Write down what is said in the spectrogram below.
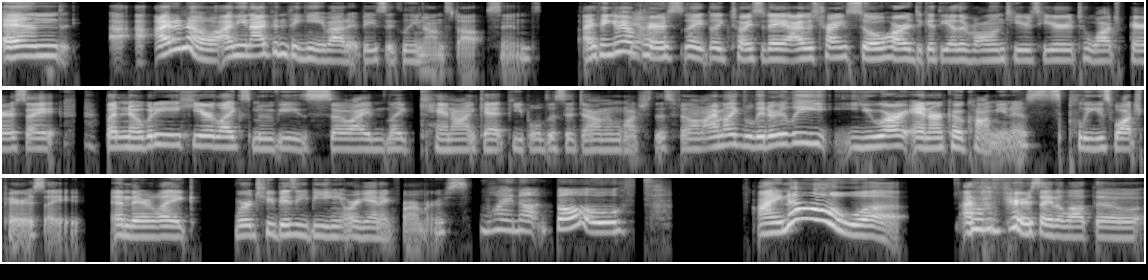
And I, I, don't know. I mean, I've been thinking about it basically nonstop since. I think about yeah. Parasite like twice a day. I was trying so hard to get the other volunteers here to watch Parasite, but nobody here likes movies, so I like cannot get people to sit down and watch this film. I'm like literally you are anarcho communists. Please watch Parasite. And they're like we're too busy being organic farmers. Why not both? I know. I love Parasite a lot though.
